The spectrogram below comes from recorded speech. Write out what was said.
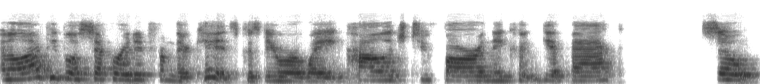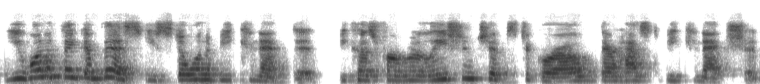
and a lot of people are separated from their kids because they were away in college too far and they couldn't get back. So you want to think of this you still want to be connected because for relationships to grow there has to be connection.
